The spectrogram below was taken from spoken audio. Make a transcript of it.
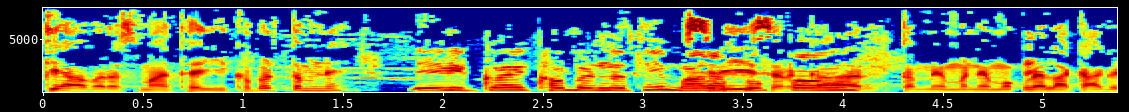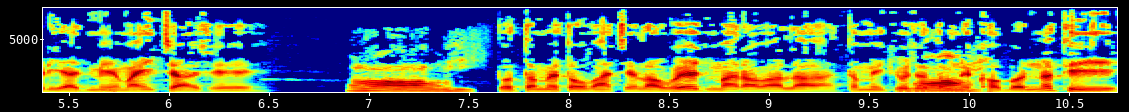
કયા વર્ષમાં થઈ ખબર તમને? એવી કઈ ખબર નથી. મારા પપ્પા તમે મને મોકલેલા કાગળિયા જ મેં વાંચ્યા છે. તો તમે તો વાંચેલા હોય જ મારા વાલા. તમે કહો છો તમને ખબર નથી.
